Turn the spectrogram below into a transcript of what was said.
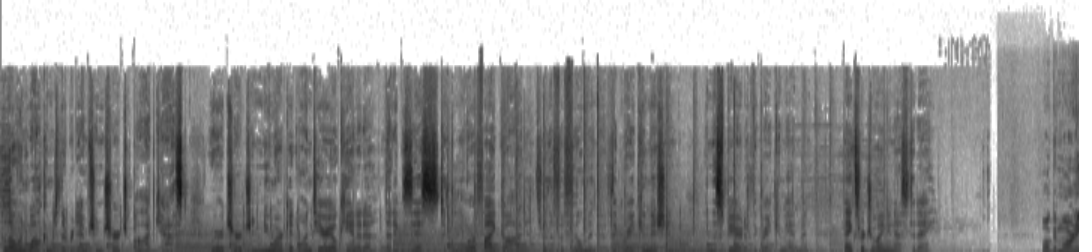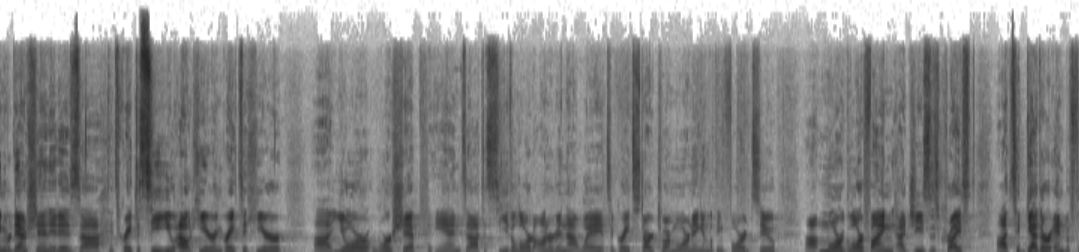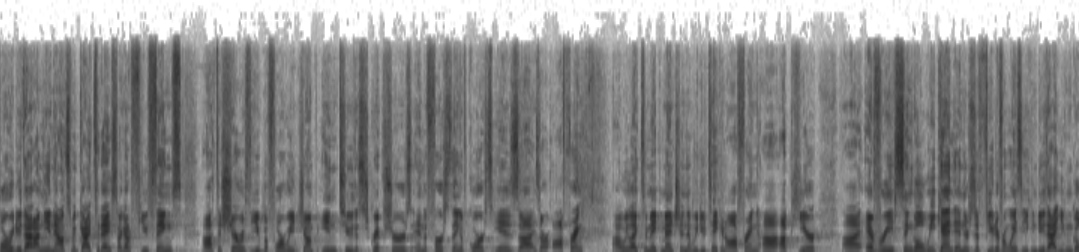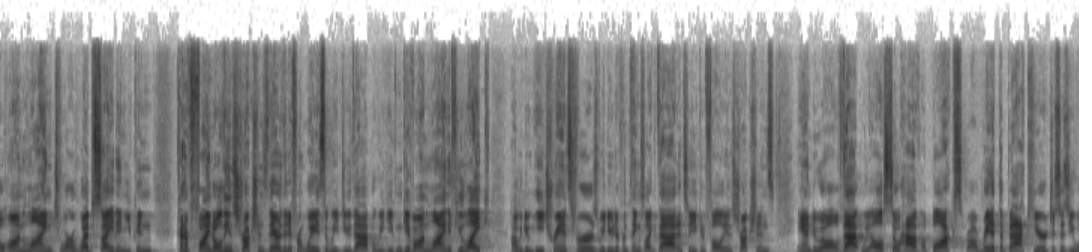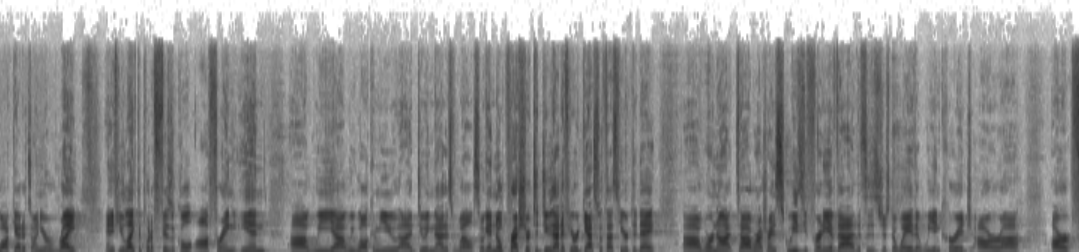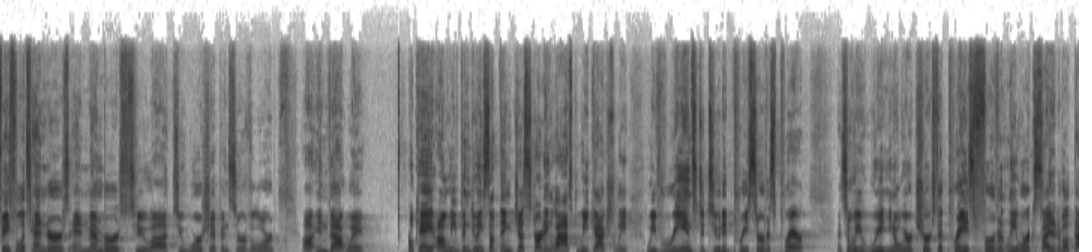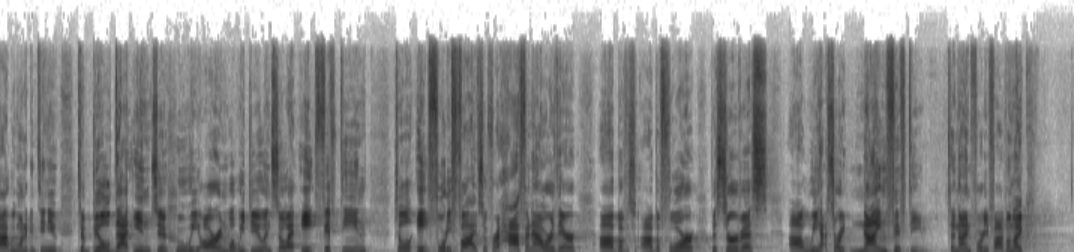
Hello and welcome to the Redemption Church podcast. We're a church in Newmarket, Ontario, Canada that exists to glorify God through the fulfillment of the Great Commission in the spirit of the Great Commandment. Thanks for joining us today. Well, good morning, Redemption. It is uh, it's great to see you out here and great to hear uh, your worship and uh, to see the Lord honored in that way. It's a great start to our morning and looking forward to uh, more glorifying uh, Jesus Christ uh, together. And before we do that, I'm the announcement guy today, so I got a few things uh, to share with you before we jump into the scriptures. And the first thing, of course, is, uh, is our offering. Uh, we like to make mention that we do take an offering up here every single weekend, and there's a few different ways that you can do that. You can go online to our website, and you can kind of find all the instructions there, the different ways that we do that. But we, you can give online if you like. Uh, we do e transfers, we do different things like that, and so you can follow the instructions and do all of that. We also have a box uh, right at the back here, just as you walk out, it's on your right. And if you like to put a physical offering in, uh, we, uh, we welcome you uh, doing that as well. So, again, no pressure to do that if you're a guest with us here today. Uh, we're, not, we're not trying to squeeze you for any of that. This is just a way that we encourage our our faithful attenders and members to, uh, to worship and serve the Lord uh, in that way. Okay, uh, we've been doing something just starting last week, actually. We've reinstituted pre service prayer. And so we, we, you know, we're a church that prays fervently. We're excited about that. We want to continue to build that into who we are and what we do. And so at 8.15 till 8.45, so for a half an hour there uh, uh, before the service, uh, we have, sorry, 9.15 to 9.45. I'm like,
